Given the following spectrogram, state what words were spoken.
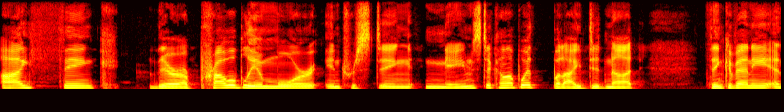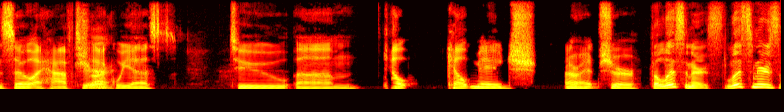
I think there are probably more interesting names to come up with, but I did not think of any, and so I have to Sure. acquiesce to um, kelp kelp mage. All right, sure. The listeners, listeners,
